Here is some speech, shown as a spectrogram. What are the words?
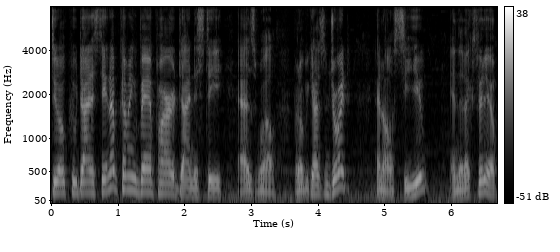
Doku Dynasty and upcoming Vampire Dynasty as well. But I hope you guys enjoyed, and I'll see you in the next video.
